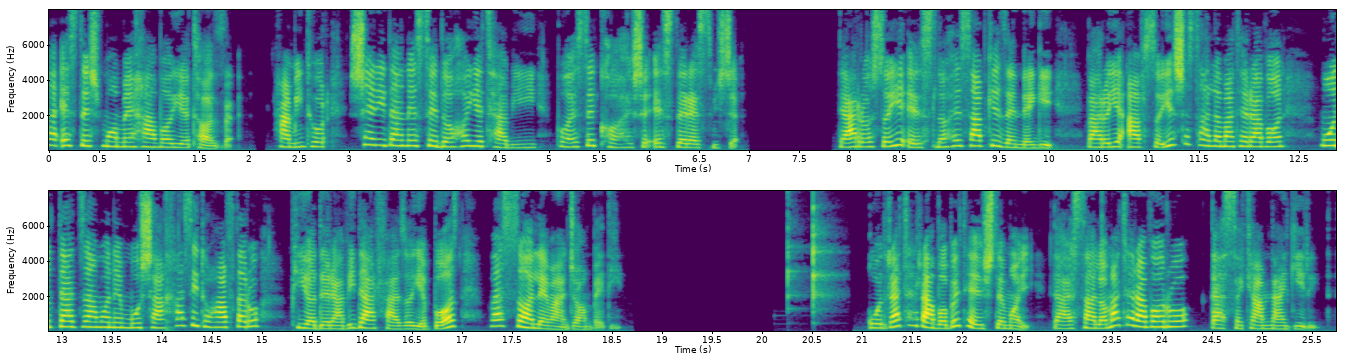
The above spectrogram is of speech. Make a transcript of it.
و استشمام هوای تازه. همینطور شنیدن صداهای طبیعی باعث کاهش استرس میشه. در راستای اصلاح سبک زندگی برای افزایش سلامت روان مدت زمان مشخصی تو هفته رو پیاده روی در فضای باز و سالم انجام بدین. قدرت روابط اجتماعی در سلامت روان رو دست کم نگیرید.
